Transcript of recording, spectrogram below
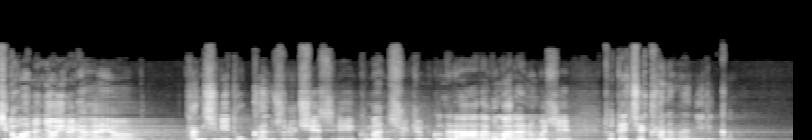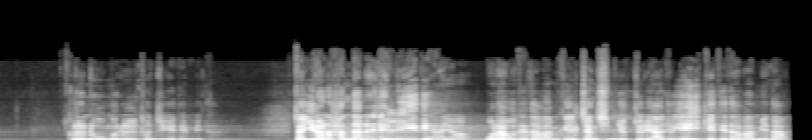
기도하는 여인을 향하여 당신이 독한 술을 취했으니 그만 술 좀 끊으라 라고 말하는 것이 도대체 가능한 일일까? 그런 의문을 던지게 됩니다. 자, 이런 한나는 엘리에 대하여 뭐라고 대답합니까? 1장 16절에 아주 예의 있게 대답합니다.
